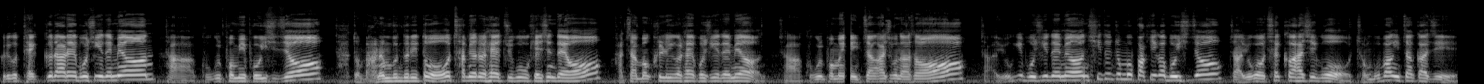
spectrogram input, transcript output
그리고 댓글 아래 보시게 되면, 자, 구글 폼이 보이시죠? 자, 또 많은 분들이 또 참여를 해주고 계신데요. 같이 한번 클릭을 해 보시게 되면, 자, 구글 폼에 입장하시고 나서, 자, 여기 보시게 되면 히든 종목 받기가 보이시죠? 자, 요거 체크하시고, 정보방 입장까지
